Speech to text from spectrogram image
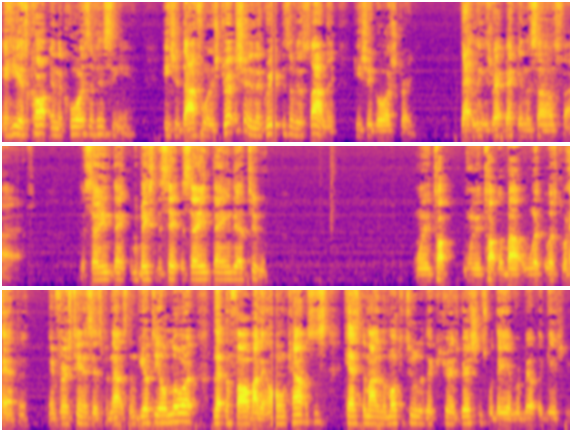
and he is caught in the cords of his sin. He should die for instruction, and the greatness of his folly he should go astray. That leads right back into Psalms 5. The same thing, we basically said the same thing there too. When he talked when they talk about what, what's going to happen. In verse 10, it says, Pronounce them guilty, O Lord. Let them fall by their own counsels. Cast them out in the multitude of their transgressions, for they have rebelled against you.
